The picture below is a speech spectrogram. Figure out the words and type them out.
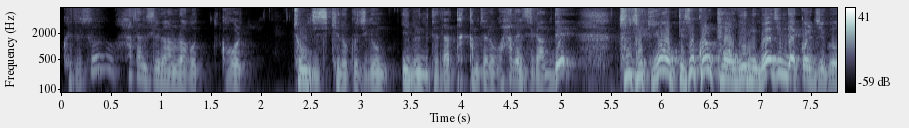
그래서 화장실 가느라고 그걸 정지시켜 놓고 지금 이불 밑에다 탁 감춰놓고 화장실 가는데 두 새끼가 없대서 그걸 보고 있는 거야 지금 내 걸 지금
